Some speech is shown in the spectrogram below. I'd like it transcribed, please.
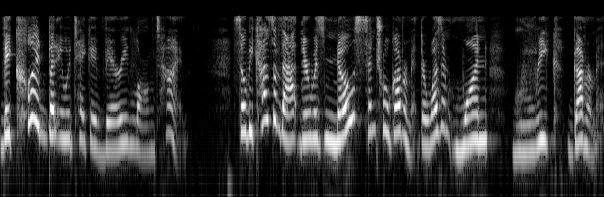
They could, but it would take a very long time. So because of that, there was no central government. There wasn't one Greek government.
